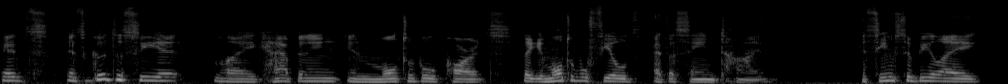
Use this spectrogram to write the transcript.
It's it's good to see it like happening in multiple parts, like in multiple fields at the same time. It seems to be like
